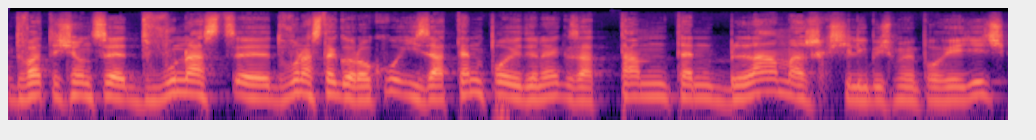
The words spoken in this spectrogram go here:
2012 roku i za ten pojedynek, za tamten blamaż chcielibyśmy powiedzieć,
